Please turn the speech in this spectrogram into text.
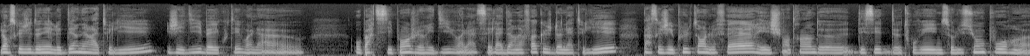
lorsque j'ai donné le dernier atelier, j'ai dit, bah, écoutez, voilà, aux participants, je leur ai dit voilà, c'est la dernière fois que je donne l'atelier parce que j'ai plus le temps de le faire et je suis en train d'essayer de, trouver une solution pour euh,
